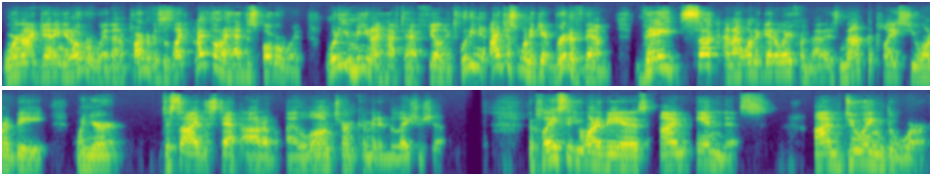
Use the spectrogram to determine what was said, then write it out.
We're not getting it over with. And a part of us is like, I thought I had this over with. What do you mean I have to have feelings? What do you mean? I just want to get rid of them. They suck and I want to get away from that. It's not the place you want to be when you're decide to step out of a long-term committed relationship. The place that you want to be is I'm in this, I'm doing the work.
